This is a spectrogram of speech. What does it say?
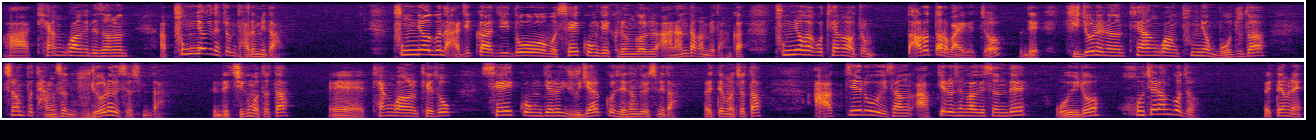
아, 태양광에 대해서는 아, 풍력에 대해서 좀 다릅니다. 풍력은 아직까지도 뭐 세액공제 그런 거를 안 한다고 합니다. 그러니까 풍력하고 태양광은 좀 따로따로 봐야겠죠. 근데 기존에는 태양광, 풍력 모두 다 트럼프 당선 우려라고 있었습니다. 근데 지금 어떻다? 예, 태양광을 계속 세액 공제를 유지할 것으로 예상되고 있습니다. 그렇기 때문에 어쩌다? 악재로 이상, 악재로 생각했었는데 오히려 호재란 거죠. 그렇기 때문에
